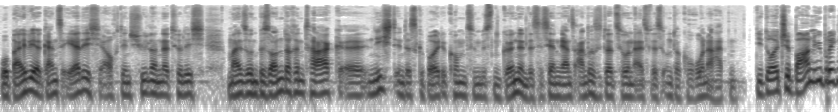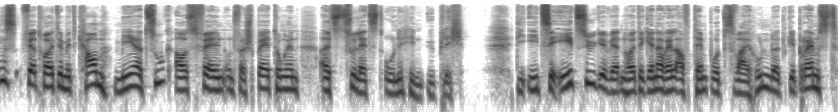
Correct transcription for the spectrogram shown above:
wobei wir ganz ehrlich auch den Schülern natürlich mal so einen besonderen Tag äh, nicht in das Gebäude kommen zu müssen gönnen. Das ist ja eine ganz andere Situation, als wir es unter Corona hatten. Die Deutsche Bahn übrigens fährt heute mit kaum mehr Zugausfällen und Verspätungen als zuletzt ohnehin üblich. Die ICE-Züge werden heute generell auf Tempo 200 gebremst.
